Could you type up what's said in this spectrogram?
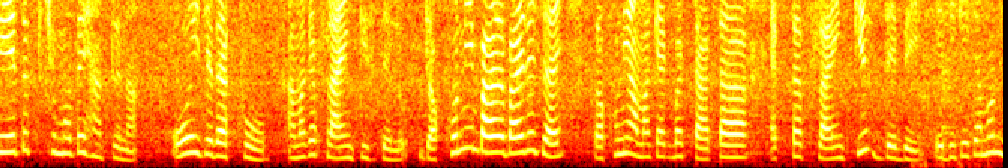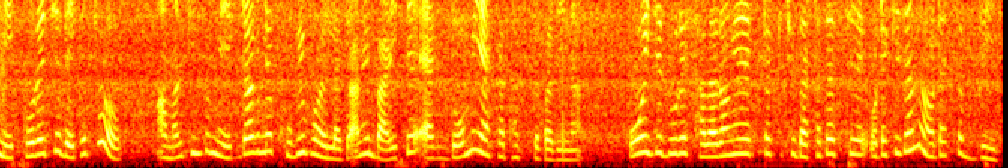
মেয়ে তো কিছু মতেই হাঁটে না। ওই যে দেখো, আমাকে ফ্লাইং কিস দিল। যখনই বাইরে যাই, তখনই আমাকে একবার টাটা একটা ফ্লাইং কিস দেবে। এদিকে কেমন মেঘ করেছে দেখেছ? আমার কিন্তু মেঘ ডাকলে খুবই ভয় লাগে। আমি বাড়িতে একদমই একা থাকতে পারি না। ওই যে দূরে সাদা রঙের একটা কিছু দেখা যাচ্ছে, ওটা কি জানো? ওটা একটা ব্রিজ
